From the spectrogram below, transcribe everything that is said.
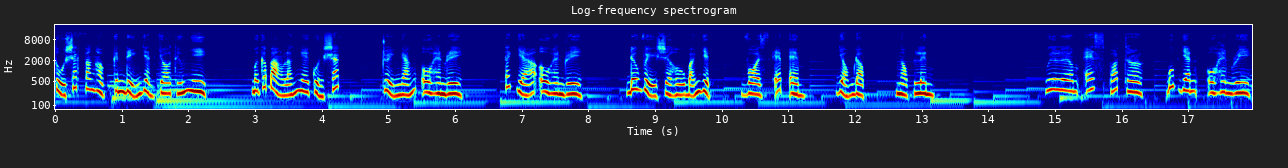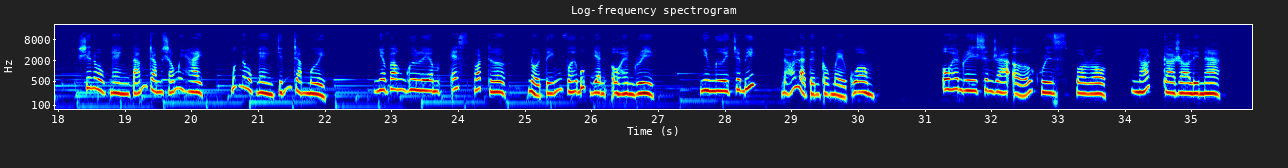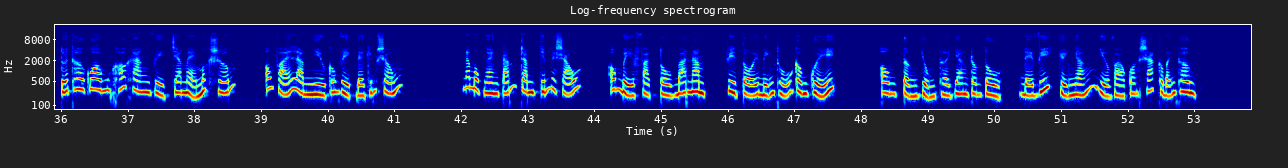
tủ sách văn học kinh điển dành cho thiếu nhi. Mời các bạn lắng nghe quyển sách Truyện ngắn O. Henry, tác giả O. Henry, đơn vị sở hữu bản dịch Voice FM, giọng đọc Ngọc Linh. William S. Potter, bút danh O. Henry, sinh năm 1862, mất năm 1910. Nhà văn William S. Potter nổi tiếng với bút danh O. Henry. Nhiều người cho biết đó là tên con mèo của ông. O. Henry sinh ra ở Greensboro, North Carolina. Tuổi thơ của ông khó khăn vì cha mẹ mất sớm. Ông phải làm nhiều công việc để kiếm sống. Năm 1896, ông bị phạt tù 3 năm vì tội biển thủ công quỹ. Ông tận dụng thời gian trong tù để viết chuyện ngắn dựa vào quan sát của bản thân.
